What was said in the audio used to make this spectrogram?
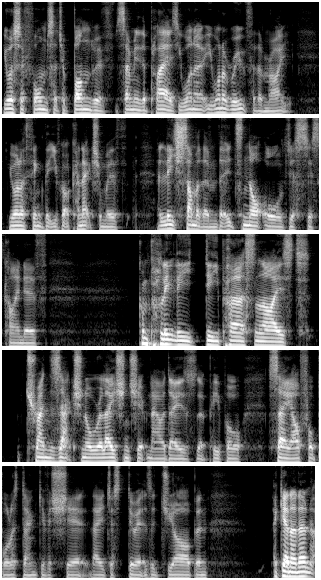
you also form such a bond with so many of the players. You wanna you wanna root for them, right? You wanna think that you've got a connection with at least some of them. That it's not all just this kind of completely depersonalized transactional relationship nowadays that people say our oh, footballers don't give a shit they just do it as a job and again i don't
